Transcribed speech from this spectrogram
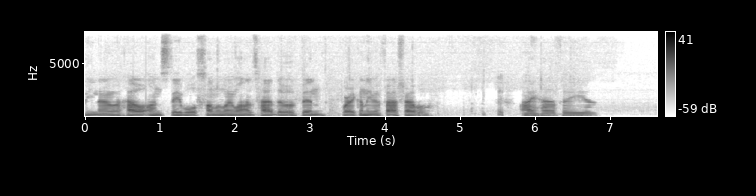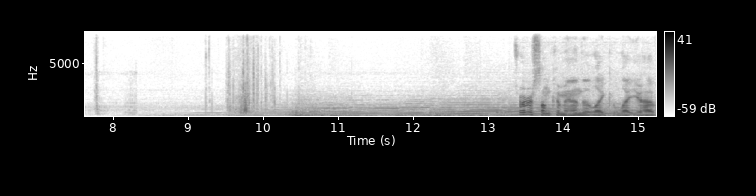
you know how unstable some of my mods had to have been, where I couldn't even fast travel. I have a. Uh... Sure, there's some command to like let you have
